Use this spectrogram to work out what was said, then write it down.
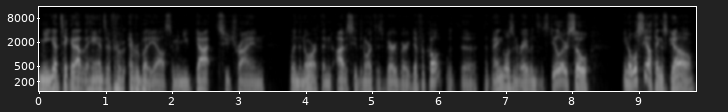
I mean, you got to take it out of the hands of everybody else. I mean, you got to try and win the North, and obviously the North is very, very difficult with the the Bengals and Ravens and Steelers. So, you know, we'll see how things go.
